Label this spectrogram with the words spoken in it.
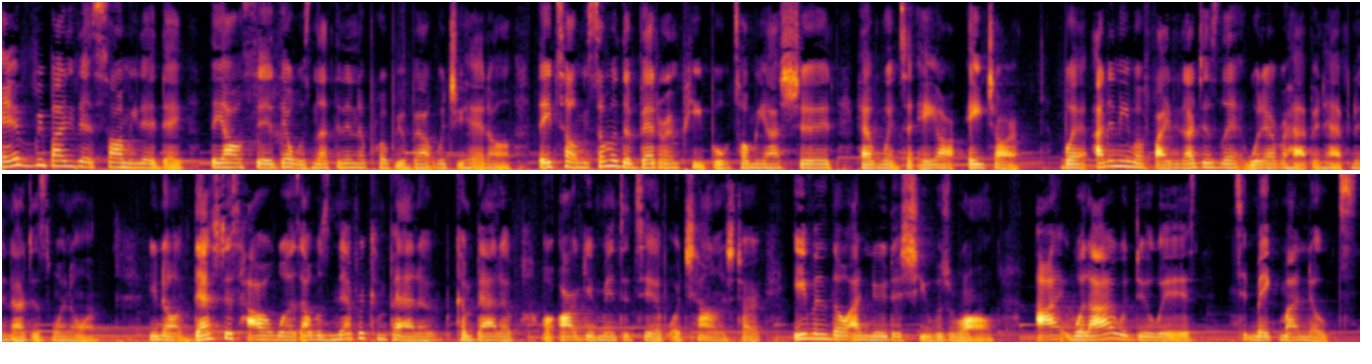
everybody that saw me that day, they all said there was nothing inappropriate about what you had on. They told me some of the veteran people told me I should have went to AR HR. But I didn't even fight it. I just let whatever happened happen and I just went on. You know, that's just how it was. I was never combative, combative or argumentative or challenged her, even though I knew that she was wrong. I what I would do is to make my notes.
